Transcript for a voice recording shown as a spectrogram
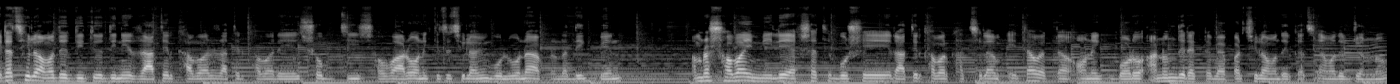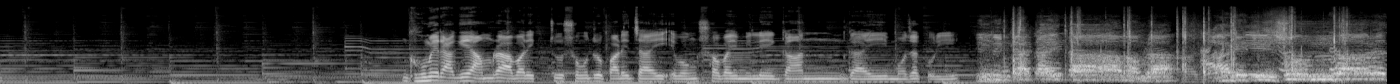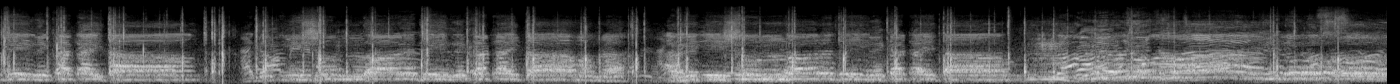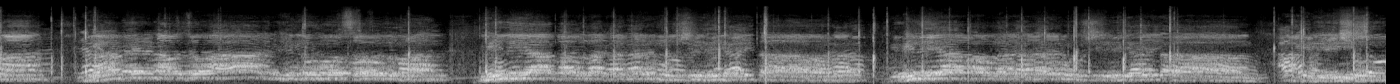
এটা ছিল আমাদের দ্বিতীয় দিনের রাতের খাবার, রাতের খাবারে সবজি সহ আরও অনেক কিছু ছিল, আমি বলব না, আপনারা দেখবেন। আমরা সবাই মিলে একসাথে বসে রাতের খাবার খাচ্ছিলাম, এটাও একটা অনেক বড় আনন্দের একটা ব্যাপার ছিল আমাদের কাছে, আমাদের জন্য। ঘুমের আগে আমরা আবার একটু সমুদ্র পাড়ে যাই এবং সবাই মিলে গান গাই, মজা করি। আগামী সুন্দর দিন কাটাইতাম আমরা। আগে কি সুন্দর দিন কাটাইতাম। গ্রামের নজওয়ান হিন্দু মুসলমান। মিলিয়া বাউলা গানার মুর্শিদি গাইতাম। মিলিয়া বাউলা গানার মুর্শিদি গাইতাম। আগে কি সুন্দর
